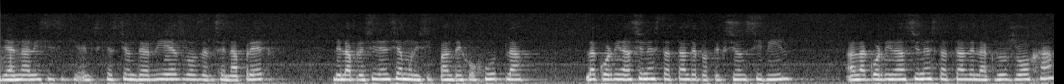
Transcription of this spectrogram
de Análisis y Gestión de Riesgos del SENAPRED, de la Presidencia Municipal de Jojutla, la Coordinación Estatal de Protección Civil, a la Coordinación Estatal de la Cruz Roja,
